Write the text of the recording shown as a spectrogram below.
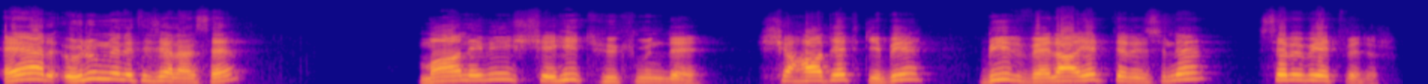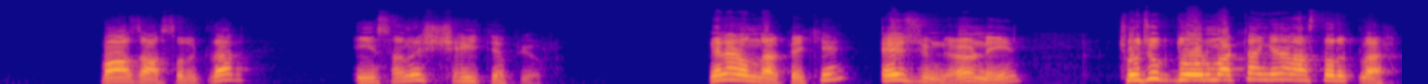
eğer ölümle neticelense manevi şehit hükmünde şehadet gibi bir velayet derecesine sebebiyet verir. Bazı hastalıklar insanı şehit yapıyor. Neler onlar peki? Ez cümle örneğin çocuk doğurmaktan gelen hastalıklar.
